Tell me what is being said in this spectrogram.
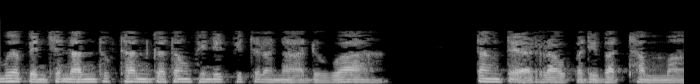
เมื่อเป็นเช่นนั้นทุกท่านก็ต้องพินิจพิจารณาดูว่า ตั้งแต่เราปฏิบัติธรรมมา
